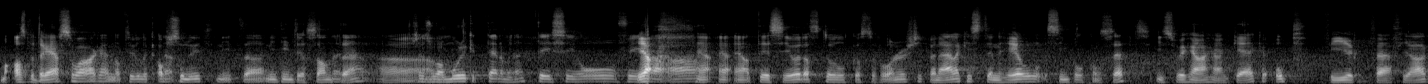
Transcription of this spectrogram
maar als bedrijfswagen natuurlijk absoluut niet, eh, niet interessant. Hè. Eh, Dat zijn zo wat moeilijke termen, hè? TCO, VAA. ja, ja, ja, ja, TCO, dat is Total Cost of Ownership. En eigenlijk is het een heel simpel concept. Is we gaan gaan kijken op vier, vijf jaar,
